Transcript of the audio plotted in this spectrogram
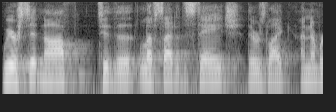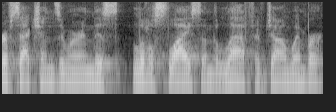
we were sitting off to the left side of the stage. There was like a number of sections, and we are in this little slice on the left of John Wimber.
